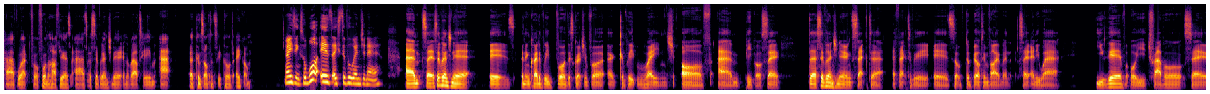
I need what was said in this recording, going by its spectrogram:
have worked for four and a half years as a civil engineer in the rail team at a consultancy called AECOM. Amazing. So, what is a civil engineer? Um, so, a civil engineer is an incredibly broad description for a complete range of um, people. So, the civil engineering sector effectively is sort of the built environment. So, anywhere you live or you travel, so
